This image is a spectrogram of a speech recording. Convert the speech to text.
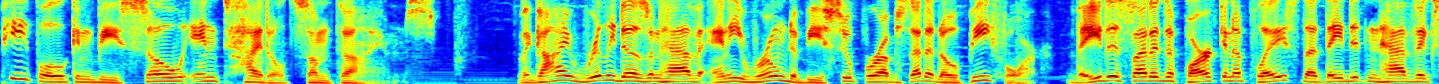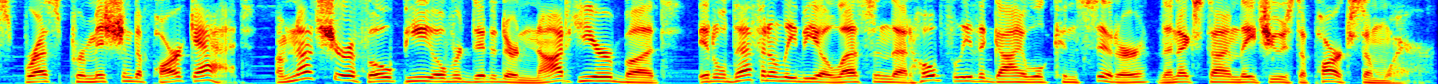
People can be so entitled sometimes. The guy really doesn't have any room to be super upset at OP for. They decided to park in a place that they didn't have express permission to park at. I'm not sure if OP overdid it or not here, but it'll definitely be a lesson that hopefully the guy will consider the next time they choose to park somewhere.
